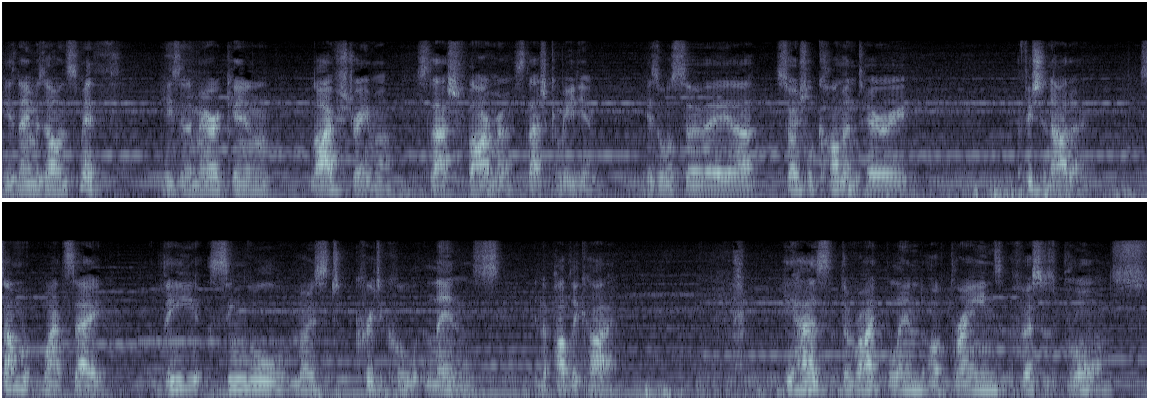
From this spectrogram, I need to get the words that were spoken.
His name is Owen Smith. He's an American live streamer slash farmer slash comedian. He's also a uh, social commentary aficionado. Some might say the single most critical lens in the public eye. He has the right blend of brains versus brawns.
